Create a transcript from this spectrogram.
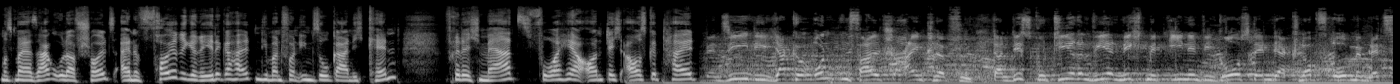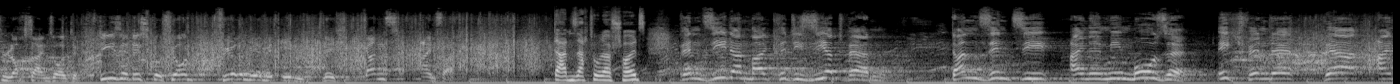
muss man ja sagen. Olaf Scholz eine feurige Rede gehalten, die man von ihm so gar nicht kennt. Friedrich Merz vorher ordentlich ausgeteilt. Wenn Sie die Jacke unten falsch einknöpfen, dann diskutieren wir nicht mit Ihnen, wie groß denn der Knopf oben im letzten Loch sein sollte. Diese Diskussion führen wir mit Ihnen nicht. Ganz einfach dann, sagt Olaf Scholz. Wenn Sie dann mal kritisiert werden, dann sind Sie eine Mimose. Ich finde, wer ein,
